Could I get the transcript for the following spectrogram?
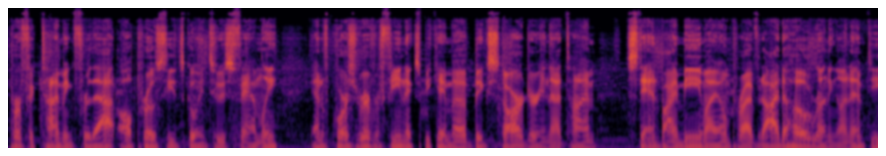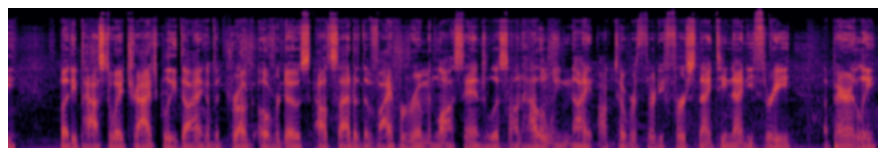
Perfect timing for that, all proceeds going to his family. And of course, River Phoenix became a big star during that time. Stand By Me, My Own Private Idaho, running on empty. But he passed away tragically, dying of a drug overdose outside of the Viper Room in Los Angeles on Halloween night, October 31st, 1993. Apparently,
